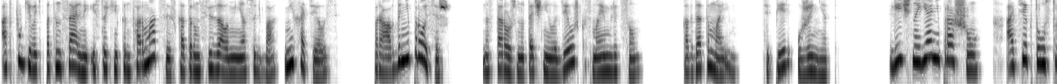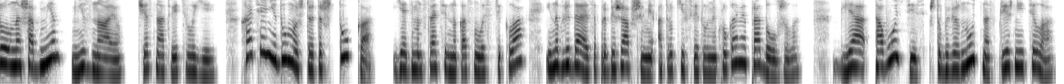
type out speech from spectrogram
Отпугивать потенциальный источник информации, с которым связала меня судьба, не хотелось. «Правда не просишь?» – настороженно уточнила девушка с моим лицом. «Когда-то моим. Теперь уже нет». «Лично я не прошу, а те, кто устроил наш обмен, не знаю», честно ответила ей. «Хотя не думаю, что эта штука...» Я демонстративно коснулась стекла и, наблюдая за пробежавшими от руки светлыми кругами, продолжила. «Для того здесь, чтобы вернуть нас прежние тела.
